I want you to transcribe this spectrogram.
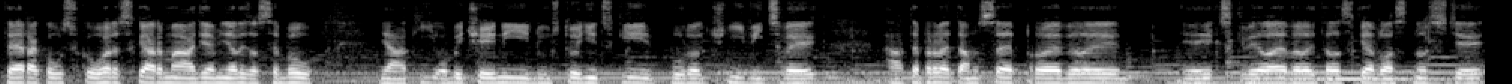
té rakousko-uherské armádě, měli za sebou nějaký obyčejný důstojnický půlroční výcvik a teprve tam se projevily jejich skvělé velitelské vlastnosti.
